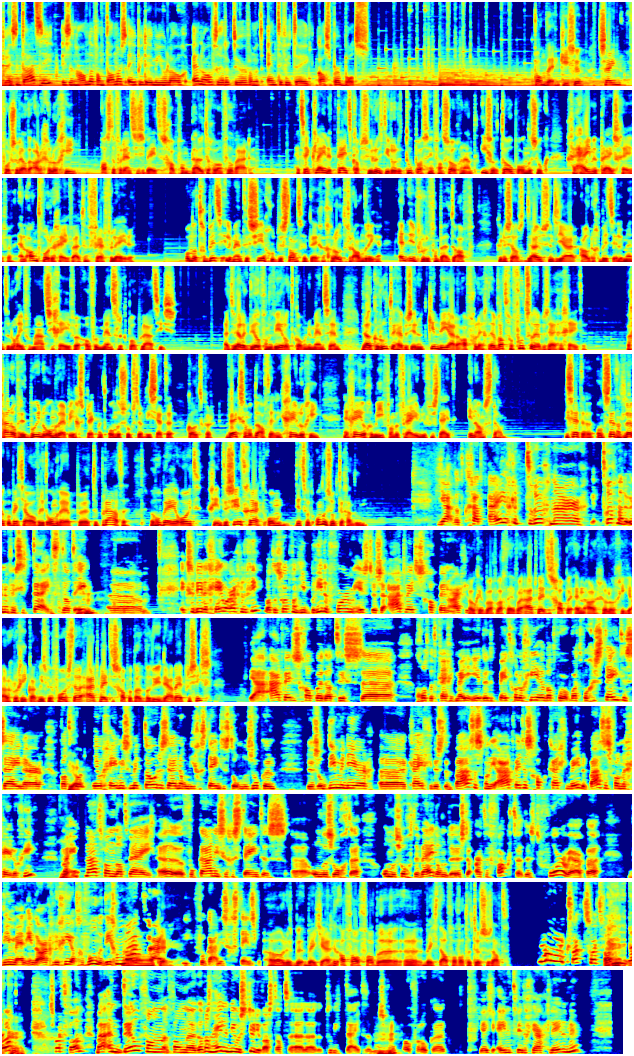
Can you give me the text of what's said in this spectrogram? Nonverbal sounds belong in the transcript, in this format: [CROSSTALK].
De presentatie is in handen van tandarts-epidemioloog en hoofdredacteur van het NTVT, Casper Bots. Tanden en kiezen zijn voor zowel de archeologie als de forensische wetenschap van buitengewoon veel waarde. Het zijn kleine tijdscapsules die door de toepassing van zogenaamd isotopenonderzoek geheime prijs geven en antwoorden geven uit een ver verleden. Omdat gebitselementen zeer goed bestand zijn tegen grote veranderingen en invloeden van buitenaf, kunnen zelfs duizend jaar oude gebitselementen nog informatie geven over menselijke populaties. Uit welk deel van de wereld komen de mensen en welke route hebben ze in hun kinderjaren afgelegd en wat voor voedsel hebben zij gegeten? We gaan over dit boeiende onderwerp in gesprek met onderzoekster Lisette Kootker, werkzaam op de afdeling Geologie en Geochemie van de Vrije Universiteit in Amsterdam. Lisette, ontzettend leuk om met jou over dit onderwerp eh, te praten. Hoe ben je ooit geïnteresseerd geraakt om dit soort onderzoek te gaan doen? Ja, dat gaat eigenlijk terug naar, terug naar de universiteit. Dat ik, uh, ik studeerde geoarcheologie, wat een soort van hybride vorm is tussen aardwetenschappen en archeologie. Oké, wacht, wacht even. Aardwetenschappen en archeologie. Archeologie kan ik me iets meer voorstellen. Aardwetenschappen, wat, wat doe je daarbij precies? Ja, aardwetenschappen, dat is, uh, god, wat krijg ik mee? De, de petrologie, wat voor, wat voor gesteenten zijn er? Wat voor geochemische methoden zijn er om die gesteentes te onderzoeken? Dus op die manier uh, krijg je dus de basis van die aardwetenschappen krijg je mee, de basis van de geologie. Maar in plaats van dat wij uh, vulkanische gesteentes onderzochten, onderzochten wij dan dus de artefacten, dus de voorwerpen die men in de archeologie had gevonden, die gemaakt oh, okay. waren die vulkanische gesteentes. Oh, dus een beetje eigenlijk het afval van de, uh, een beetje het afval wat ertussen zat. Ja, exact, soort van, [LAUGHS] inderdaad. soort van. Maar een deel van, van uh, dat was een hele nieuwe studie was dat uh, toen die tijd. Dat was mm -hmm. over ook, jeetje, 21 jaar geleden nu.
